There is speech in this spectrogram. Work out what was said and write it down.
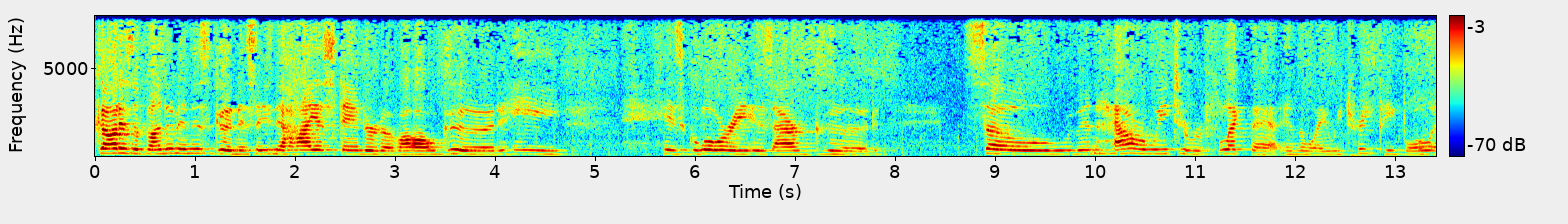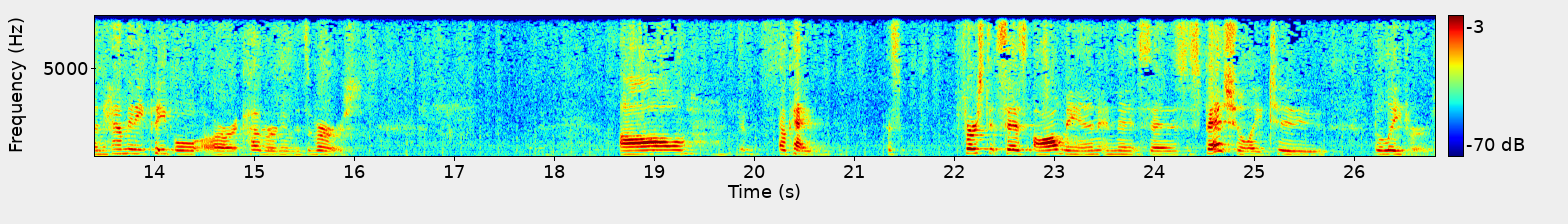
God is abundant in his goodness. He's the highest standard of all good. He his glory is our good. So then how are we to reflect that in the way we treat people and how many people are covered in this verse? All okay, first it says all men and then it says especially to believers.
